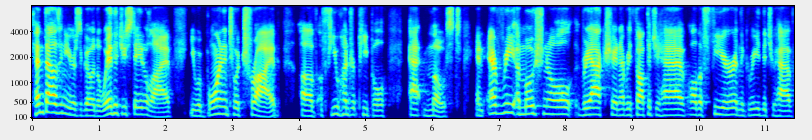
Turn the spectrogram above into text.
10,000 years ago, the way that you stayed alive, you were born into a tribe of a few hundred people at most. And every emotional reaction, every thought that you have, all the fear and the greed that you have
